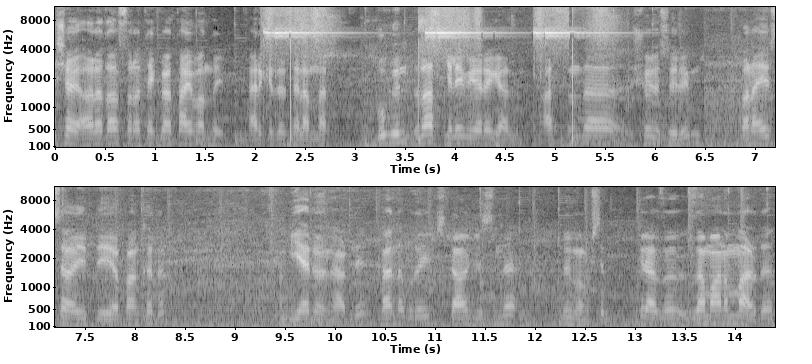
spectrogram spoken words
5 ay aradan sonra tekrar Tayvan'dayım. Herkese selamlar. Bugün rastgele bir yere geldim. Aslında şöyle söyleyeyim. Bana ev sahipliği yapan kadın bir yer önerdi. Ben de burayı hiç daha öncesinde duymamıştım. Biraz da zamanım vardı.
